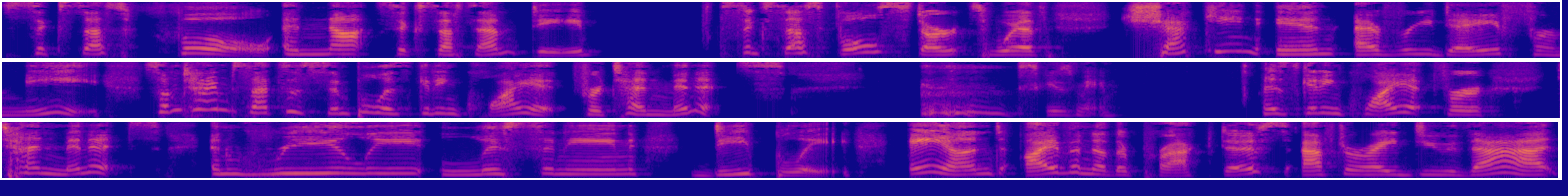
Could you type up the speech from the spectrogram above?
successful and not success empty Successful starts with checking in every day for me. Sometimes that's as simple as getting quiet for 10 minutes. excuse me, is getting quiet for 10 minutes and really listening deeply. And I have another practice. After I do that,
